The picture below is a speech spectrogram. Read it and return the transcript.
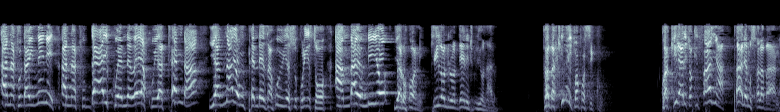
anatudai nini? Anatudai kuendelea kuyatenda yanayompendeza huyu yesu kristo ambayo ndiyo ya rohoni. Hilo ndilo deni tuliyo nalo. Kwamba kila itwapo siku kwa kile alichokifanya pale msalabani.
